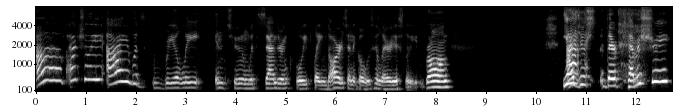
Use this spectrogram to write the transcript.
Um, actually, I was really in tune with Xander and Chloe playing darts, and it goes hilariously wrong. Yeah, I just I, their chemistry.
